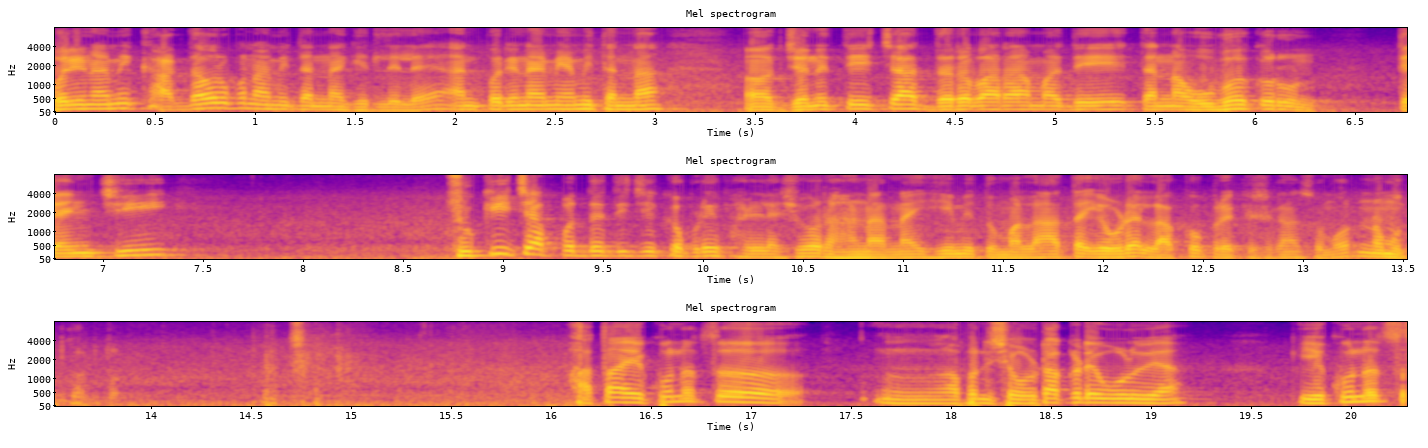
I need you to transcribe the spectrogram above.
परिणामी कागदावर पण आम्ही त्यांना घेतलेलं आहे आणि परिणामी आम्ही त्यांना जनतेच्या दरबारामध्ये त्यांना उभं करून त्यांची चुकीच्या पद्धतीचे कपडे फाडल्याशिवाय राहणार नाही हे मी तुम्हाला आता एवढ्या लाखो प्रेक्षकांसमोर नमूद करतो. आता एकूणच आपण शेवटाकडे वळूया. एकूणच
